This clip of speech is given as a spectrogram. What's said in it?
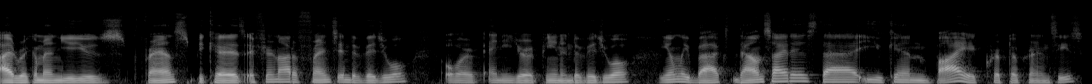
I'd recommend you use France because if you're not a French individual or any European individual, the only back downside is that you can buy cryptocurrencies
